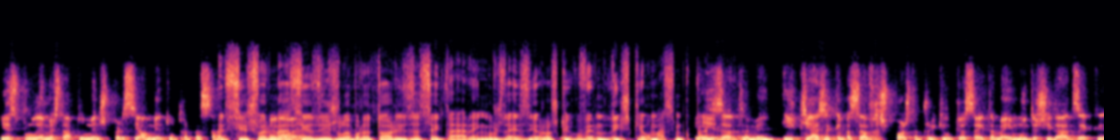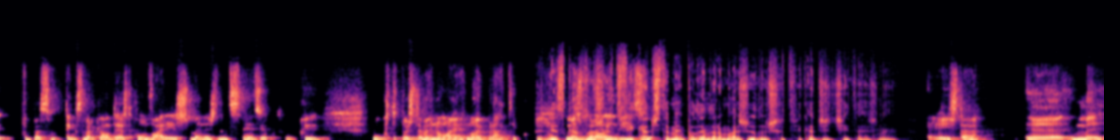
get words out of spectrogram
esse problema está pelo menos parcialmente ultrapassado. Se as farmácias Agora, e os laboratórios aceitarem os 10 euros que o governo diz que é o máximo que paga. Exatamente, e que haja capacidade de resposta, porque aquilo que eu sei também em muitas cidades é que, que tem que se marcar um teste com várias semanas de antecedência, o que, o que depois também não é, não é prático. Mas nesse mas caso os certificados disso, também podem dar uma ajuda, os certificados digitais, não é? Aí está. Uh, mas,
